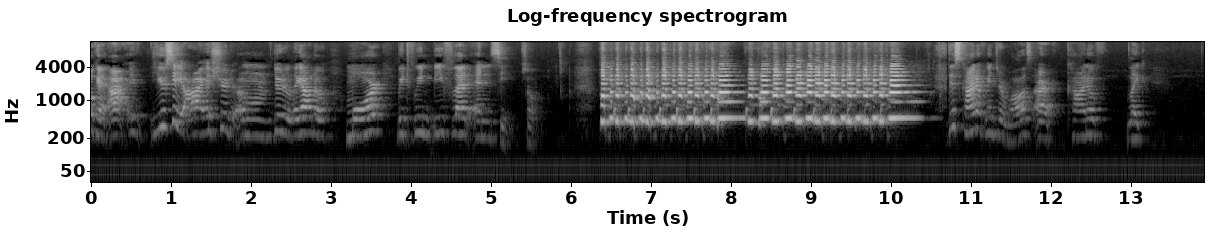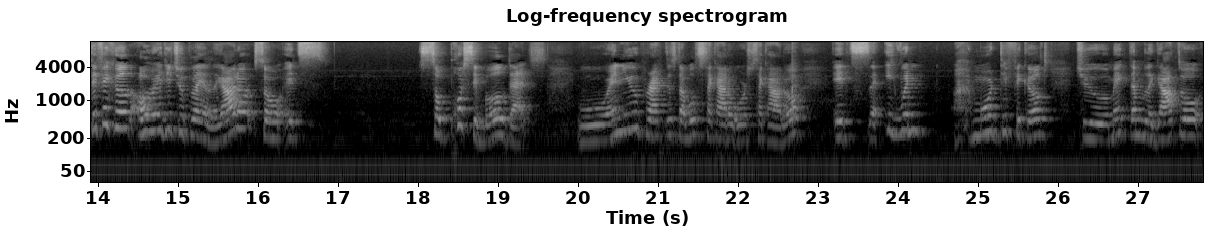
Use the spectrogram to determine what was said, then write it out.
Okay, I, you see, I should um, do the legato more between B flat and C. to play legato, so it's so possible that when you practice double staccato or staccato, it's uh, even more difficult to make them legato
